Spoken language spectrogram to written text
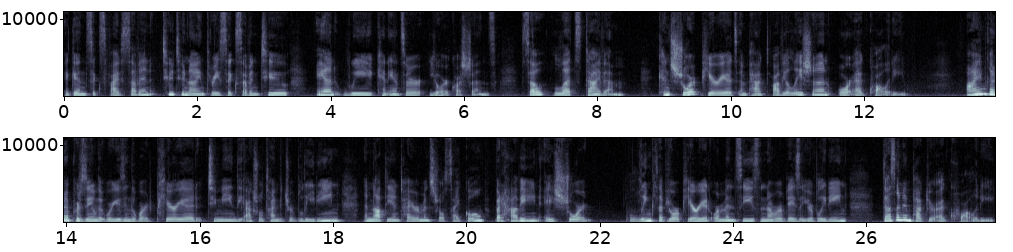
Again, 657 229 3672, and we can answer your questions. So let's dive in. Can short periods impact ovulation or egg quality? I'm going to presume that we're using the word period to mean the actual time that you're bleeding and not the entire menstrual cycle. But having a short length of your period or menses, the number of days that you're bleeding, doesn't impact your egg quality.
